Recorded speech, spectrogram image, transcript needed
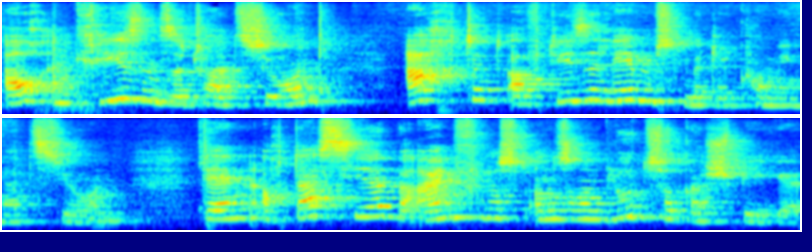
auch in Krisensituationen achtet auf diese Lebensmittelkombination, denn auch das hier beeinflusst unseren Blutzuckerspiegel.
